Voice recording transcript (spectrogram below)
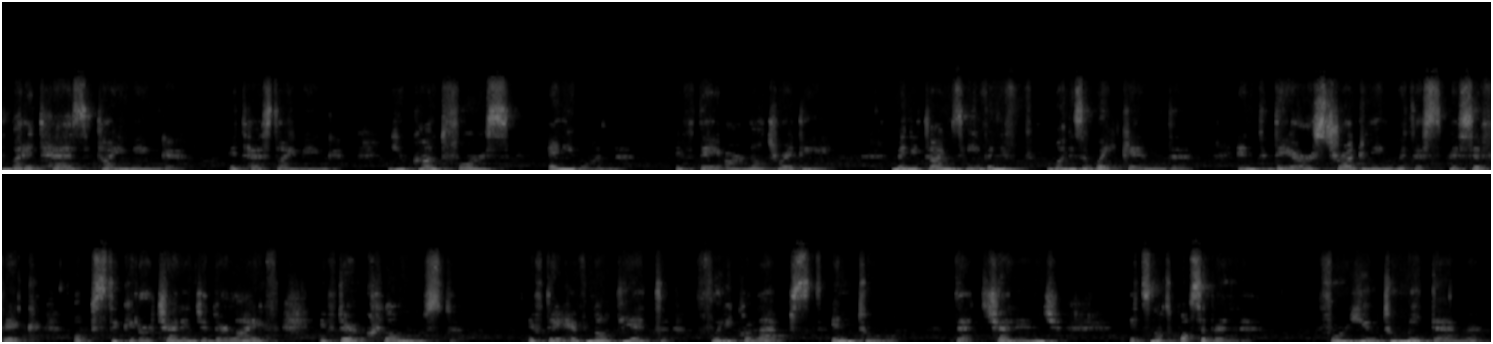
But it has timing. It has timing. You can't force anyone if they are not ready. Many times, even if one is awakened and they are struggling with a specific obstacle or challenge in their life, if they're closed, if they have not yet fully collapsed into that challenge, it's not possible for you to meet them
